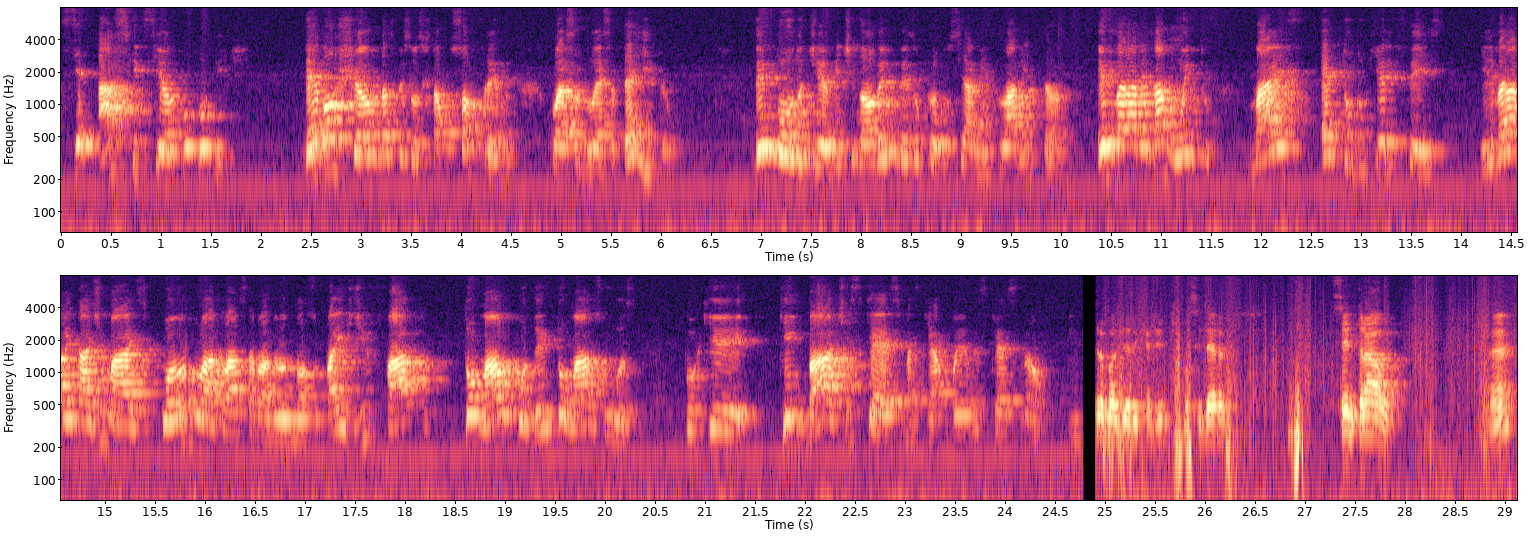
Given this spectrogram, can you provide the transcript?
se asfixiando por Covid, debochando das pessoas que estavam sofrendo com essa doença terrível. Depois do dia 29, ele fez um pronunciamento lamentando. Ele vai lamentar muito, mas é tudo o que ele fez. Ele vai lamentar demais quando a classe trabalhadora do nosso país, de fato, tomar o poder e tomar as ruas. Porque quem bate esquece, mas quem apanha não esquece, não. Outra bandeira que a gente considera central, né?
